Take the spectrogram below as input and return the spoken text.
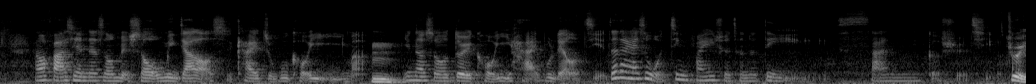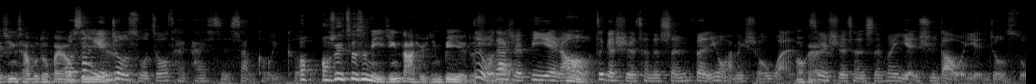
然后发现那时候美收吴敏佳老师开逐步口译一嘛，嗯，因为那时候对口译还不了解，这大概是我进翻译学程的第三个学期了，就已经差不多快要。我上研究所之后才开始上口译课，哦哦，所以这是你已经大学已经毕业的，对我大学毕业，然后这个学程的身份，因为我还没修完，所以学程身份延续到我研究所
